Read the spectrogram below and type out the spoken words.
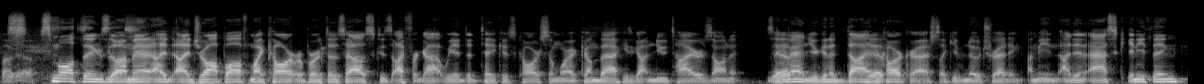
Photo. Small things though, man. I, I drop off my car at Roberto's house because I forgot we had to take his car somewhere. I come back, he's got new tires on it. He's like, man, you're gonna die in a car crash. Like you have no treading. I mean, I didn't ask anything.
